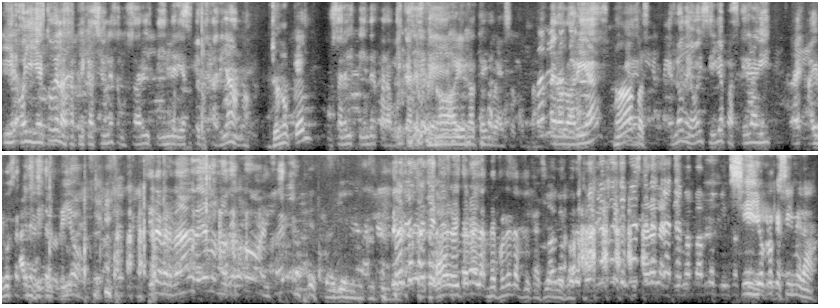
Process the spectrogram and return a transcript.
Y oye, ¿y esto de las aplicaciones, usar el Tinder y eso te gustaría o no? ¿Yo no qué? Usar el Tinder para buscar este. No, yo no tengo eso, compadre. Pero lo harías. No, pues- Es lo de hoy, Silvia Pasquel ahí. Ahí, ahí busca que necesita el frío. Sí, de verdad, ella nos lo dijo, en serio. Está bien. Ah, ahorita me, la- me pones la aplicación, dijo. Sí, yo creo que sí, mira.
